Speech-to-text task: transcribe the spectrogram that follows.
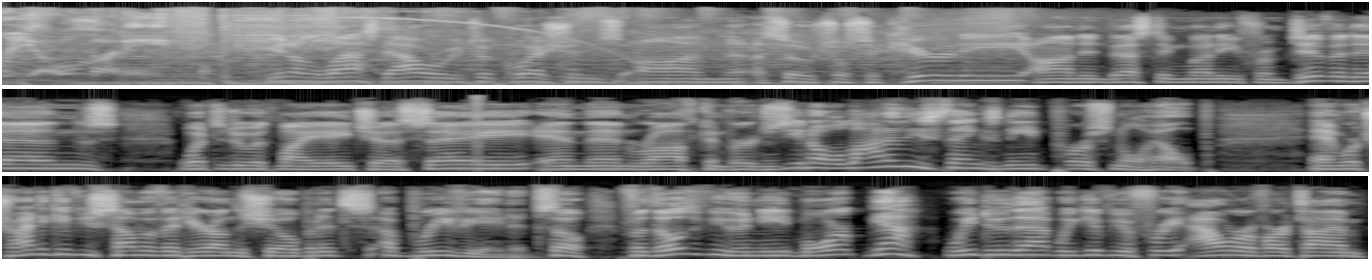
real money. You know, in the last hour, we took questions on Social Security, on investing money from dividends, what to do with my HSA, and then Roth conversions. You know, a lot of these things need personal help. And we're trying to give you some of it here on the show, but it's abbreviated. So for those of you who need more, yeah, we do that. We give you a free hour of our time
